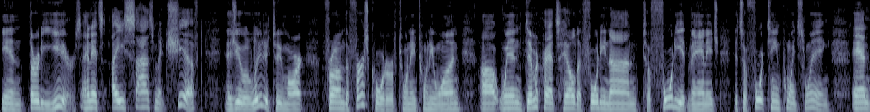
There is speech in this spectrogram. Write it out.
in 30 years. And it's a seismic shift, as you alluded to, Mark, from the first quarter of 2021 uh, when Democrats held a 49 to 40 advantage. It's a 14 point swing. And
